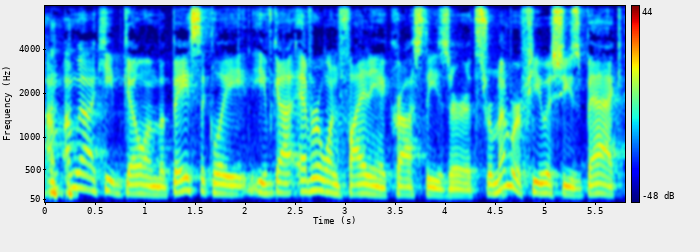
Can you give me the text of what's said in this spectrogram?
I'm, I'm going to keep going, but basically, you've got everyone fighting across these Earths. Remember, a few issues back,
